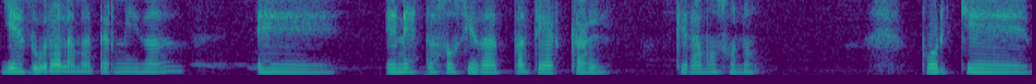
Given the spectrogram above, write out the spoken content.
y es dura la maternidad eh, en esta sociedad patriarcal, queramos o no, porque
